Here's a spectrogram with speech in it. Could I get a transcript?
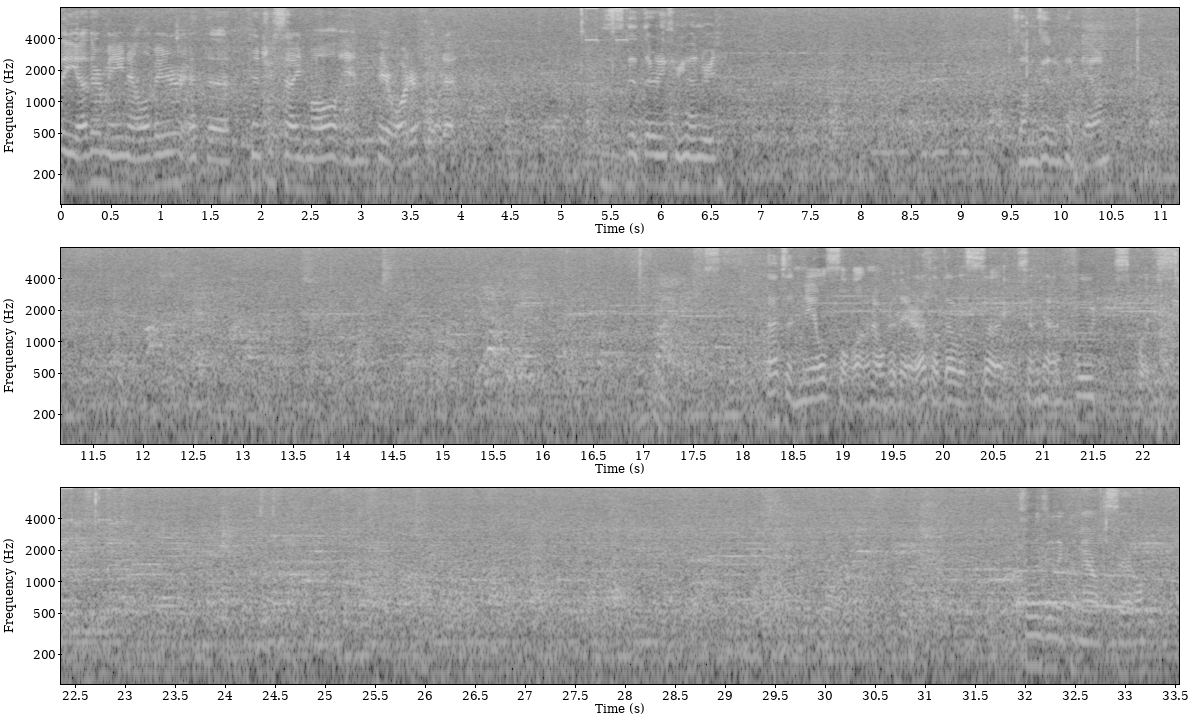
the other main elevator at the Countryside Mall in Clearwater, Florida. This is the 3300. Someone's gonna come down. That's a nail salon over there. I thought that was uh, some kind of food place. Someone's gonna come out, so.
